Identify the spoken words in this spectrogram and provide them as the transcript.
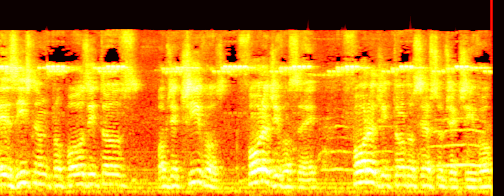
existem propósitos objetivos fora de você, fora de todo ser subjetivo,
